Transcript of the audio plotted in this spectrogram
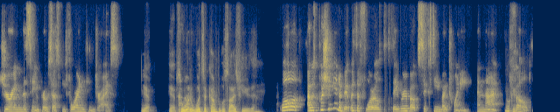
during the same process before anything dries. Yep. Yep. So what, uh-huh. what's a comfortable size for you then? Well, I was pushing it a bit with the florals. They were about 16 by 20 and that okay. felt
